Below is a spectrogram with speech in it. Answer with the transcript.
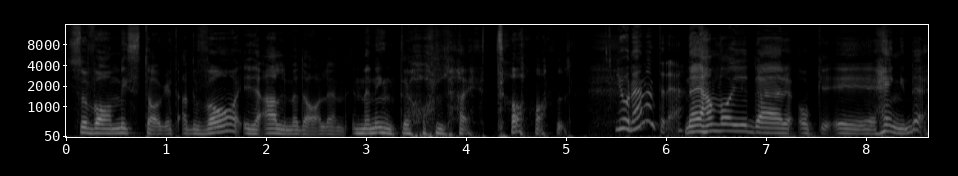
så var misstaget att vara i Almedalen men inte hålla ett tal. Gjorde han inte det? Nej, han var ju där och eh, hängde.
